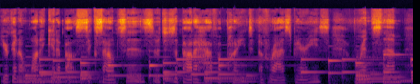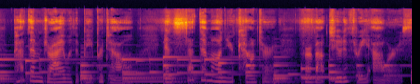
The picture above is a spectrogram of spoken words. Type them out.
you're going to want to get about six ounces, which is about a half a pint of raspberries. Rinse them, pat them dry with a paper towel, and set them on your counter for about two to three hours,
